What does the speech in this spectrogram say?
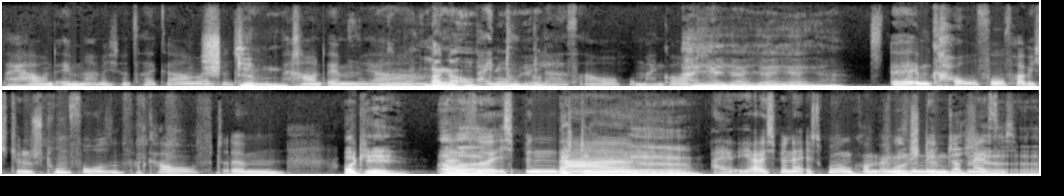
bei H&M habe ich eine Zeit gearbeitet. Stimmt. Bei H&M, ja. Lange auch, Bei glaub ich? Douglas auch, oh mein Gott. Ah, ja, ja, ja, ja, ja. Äh, Im Kaufhof habe ich Strumpfhosen verkauft. Ähm, Okay. Aber also ich bin da, Richtung, äh, ja, ich bin da echt rumgekommen, irgendwie so nebenjobmäßig. äh,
